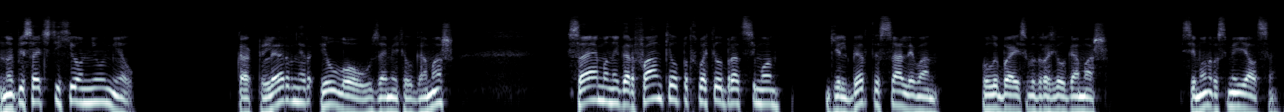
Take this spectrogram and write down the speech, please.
«Но писать стихи он не умел». «Как Лернер и Лоу», — заметил Гамаш. Саймон и Гарфанкел, — подхватил брат Симон. Гильберт и Салливан, — улыбаясь, возразил Гамаш. Симон рассмеялся.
